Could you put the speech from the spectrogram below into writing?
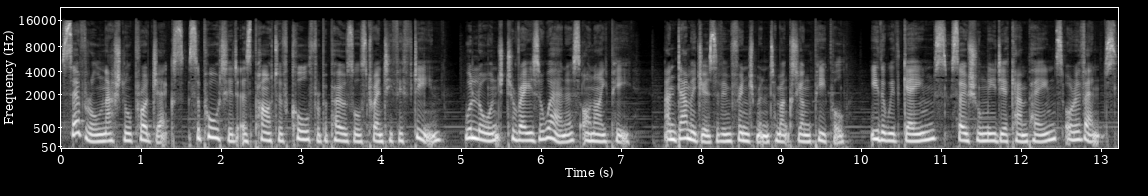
Several national projects supported as part of Call for Proposals 2015 were launched to raise awareness on IP and damages of infringement amongst young people, either with games, social media campaigns, or events.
